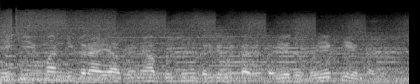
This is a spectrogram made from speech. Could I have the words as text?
एक ही विमान दिख रहा है यहाँ पे, मैं आपको जूम करके दिखा देता हूँ। ये देखो, एक ही है खाली।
